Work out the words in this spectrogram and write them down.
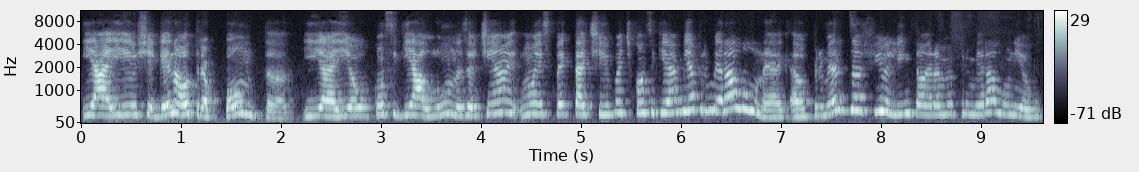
e aí eu cheguei na outra ponta, e aí eu consegui alunas, eu tinha uma expectativa de conseguir a minha primeira aluna. É o primeiro desafio ali, então era a minha primeira aluna, e eu,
